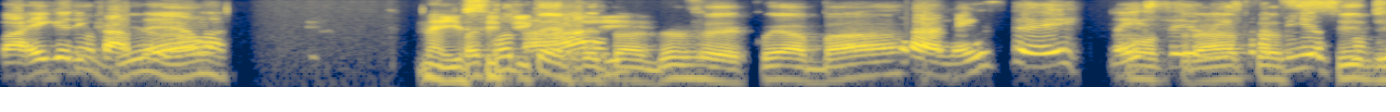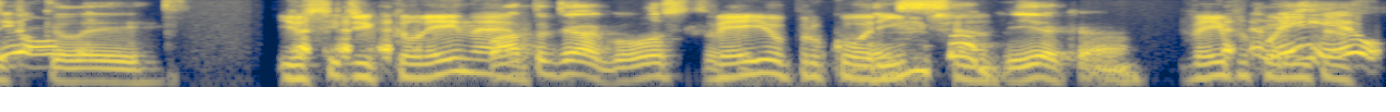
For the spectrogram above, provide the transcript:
barriga de Não sabia, cadela. Né, e o Faz quanto Clay- tempo? Tá? Deixa eu ver. Cuiabá Ah, nem sei, nem sei, eu nem sabia. Sid. Clay. E o Sid Clay, né, 4 de agosto. veio pro Nem Corinthians, sabia, cara. veio pro Nem Corinthians eu.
